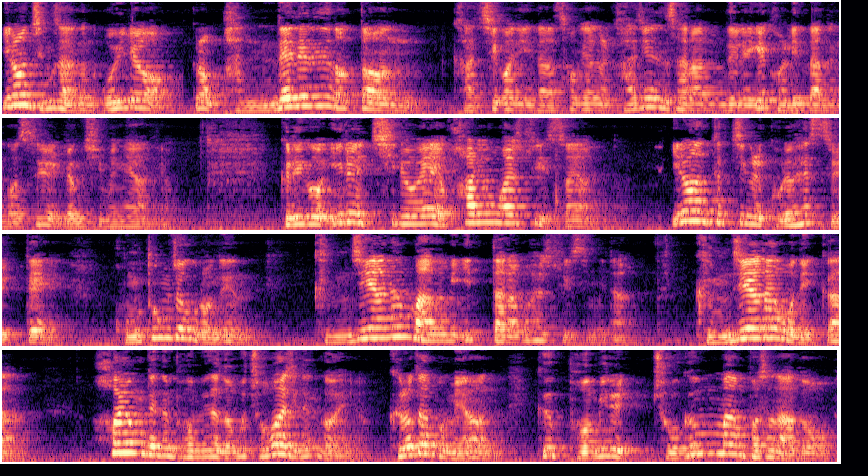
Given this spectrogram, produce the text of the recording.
이런 증상은 오히려 그런 반대되는 어떤 가치관이나 성향을 가진 사람들에게 걸린다는 것을 명심해야 해요. 그리고 이를 치료에 활용할 수 있어야 합니다. 이러한 특징을 고려했을 때 공통적으로는 금지하는 마음이 있다라고 할 수 있습니다. 금지하다 보니까 허용되는 범위가 너무 좁아지는 거예요. 그러다 보면 그 범위를 조금만 벗어나도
